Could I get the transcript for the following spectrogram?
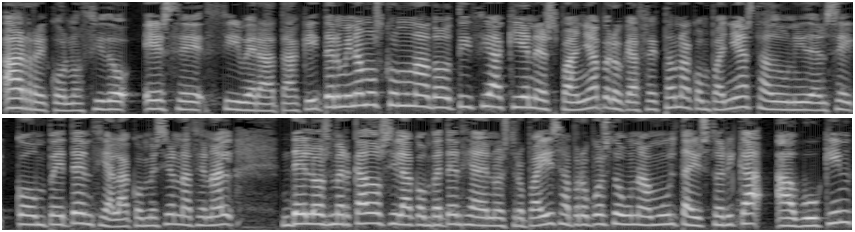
ha reconocido ese ciberataque. Y terminamos con una noticia aquí en España, pero que afecta a una compañía estadounidense. Competencia. La Comisión Nacional de los Mercados y la Competencia de nuestro país ha propuesto una multa histórica a Booking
